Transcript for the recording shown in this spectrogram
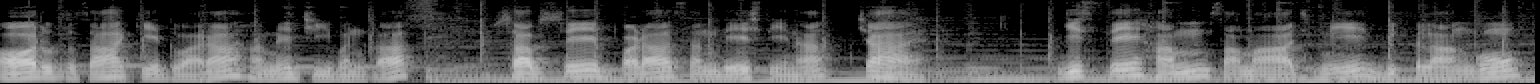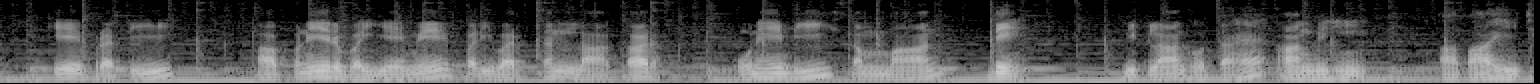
और उत्साह के द्वारा हमें जीवन का सबसे बड़ा संदेश देना चाहा है, जिससे हम समाज में विकलांगों के प्रति अपने रवैये में परिवर्तन लाकर उन्हें भी सम्मान दें। विकलांग होता है अंगहीन अपाहिज।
